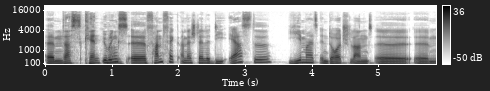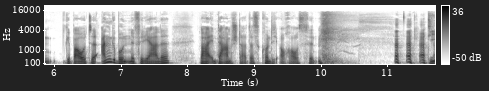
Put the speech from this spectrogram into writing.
Ähm, Das kennt man. Übrigens, äh, Fun Fact an der Stelle, die erste jemals in Deutschland äh, ähm, gebaute angebundene Filiale war in Darmstadt. Das konnte ich auch rausfinden. Die,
